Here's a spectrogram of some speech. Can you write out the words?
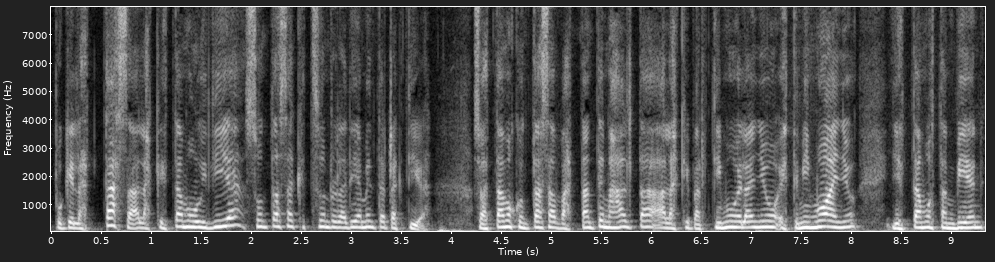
Porque las tasas a las que estamos hoy día son tasas que son relativamente atractivas. O sea, estamos con tasas bastante más altas a las que partimos el año, este mismo año, y estamos también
